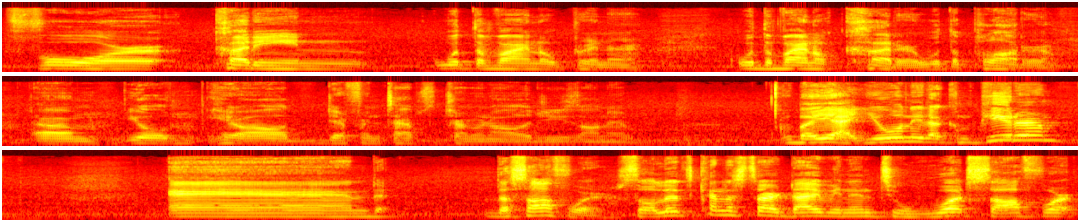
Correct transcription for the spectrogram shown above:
for cutting with the vinyl printer, with the vinyl cutter, with the plotter. Um, you'll hear all different types of terminologies on it. But yeah, you will need a computer and the software. So let's kind of start diving into what software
